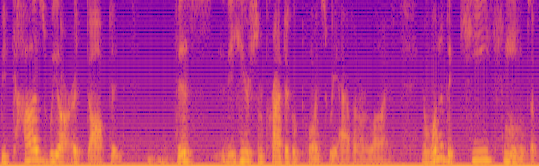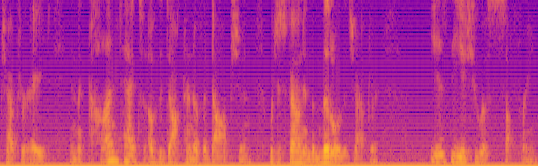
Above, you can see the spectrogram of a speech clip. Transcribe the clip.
Because we are adopted, this here's some practical points we have in our life. And one of the key themes of chapter 8 in the context of the doctrine of adoption, which is found in the middle of the chapter, is the issue of suffering.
